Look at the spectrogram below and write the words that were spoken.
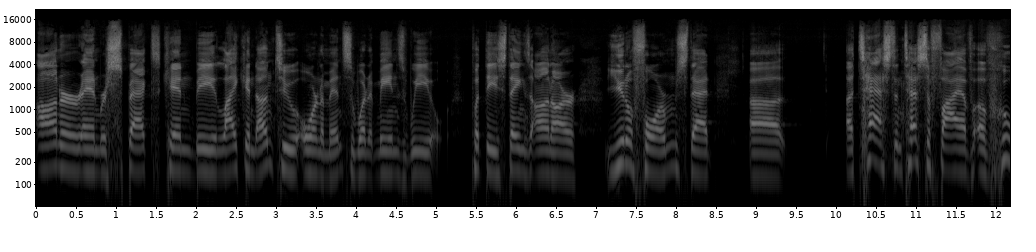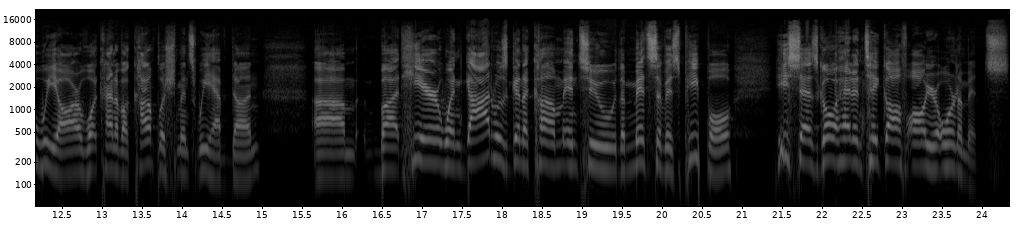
honor and respect can be likened unto ornaments, what it means we put these things on our uniforms that uh, attest and testify of, of who we are, what kind of accomplishments we have done. Um, but here, when God was going to come into the midst of his people, he says, Go ahead and take off all your ornaments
